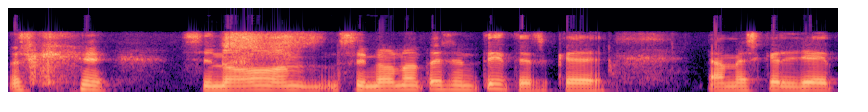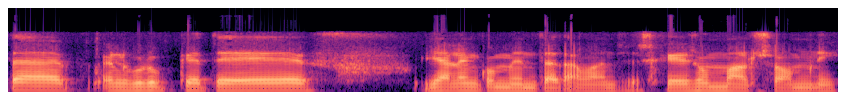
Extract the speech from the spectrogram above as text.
És que si no, si no, no té sentit. És que, a més que el Lleida, el grup que té, ja l'hem comentat abans, és que és un mal somni.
